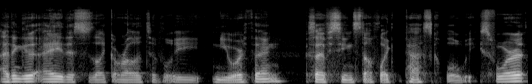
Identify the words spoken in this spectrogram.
I think uh, a this is like a relatively newer thing because I've seen stuff like the past couple of weeks for it.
